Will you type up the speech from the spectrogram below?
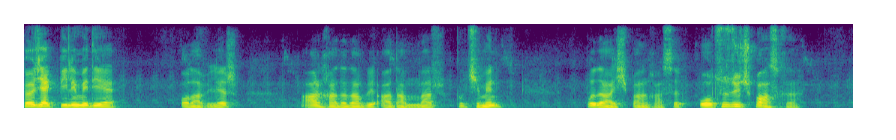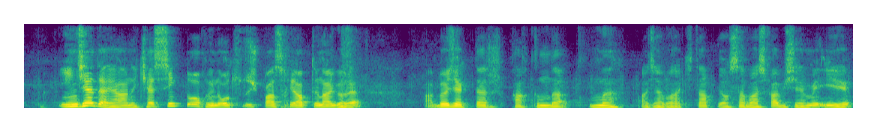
böcek bilimi diye olabilir. Arkada da bir adam var. Bu kimin? Bu da İş Bankası. 33 baskı. İnce de yani kesinlikle okuyun. 33 baskı yaptığına göre böcekler hakkında mı acaba kitap yoksa başka bir şey mi? İyi.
